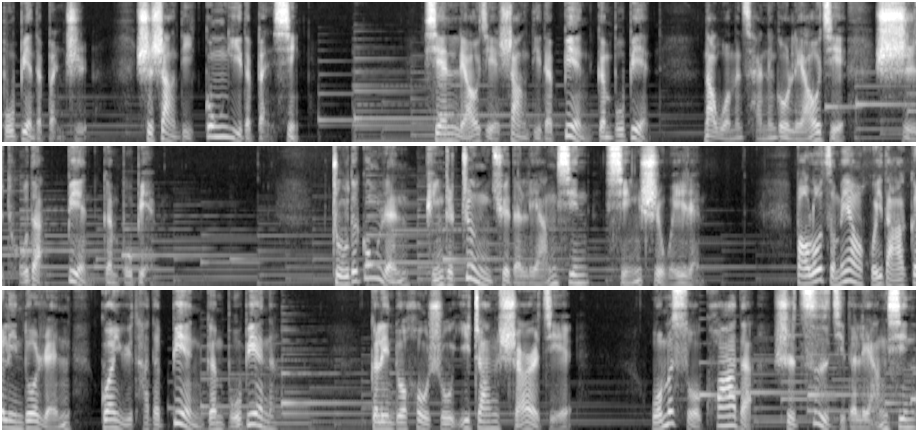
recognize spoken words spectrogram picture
不变的本质，是上帝公义的本性。先了解上帝的变跟不变，那我们才能够了解使徒的变跟不变。主的工人凭着正确的良心行事为人。保罗怎么样回答哥林多人关于他的变跟不变呢？哥林多后书一章十二节，我们所夸的是自己的良心，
